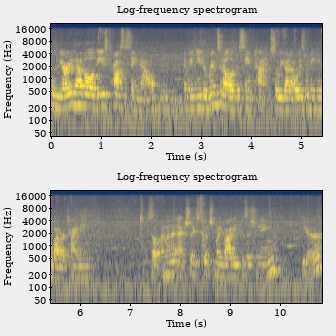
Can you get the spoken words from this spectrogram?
cause we already have all these processing now, mm-hmm. And we need to rinse it all at the same time, so we gotta always be thinking about our timing. So I'm gonna actually switch my body positioning here,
